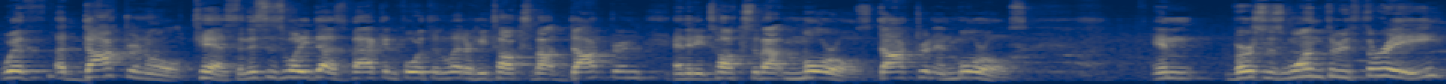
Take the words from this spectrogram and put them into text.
with a doctrinal test. And this is what he does back and forth in the letter. He talks about doctrine and then he talks about morals, doctrine and morals in verses 1 through 3,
